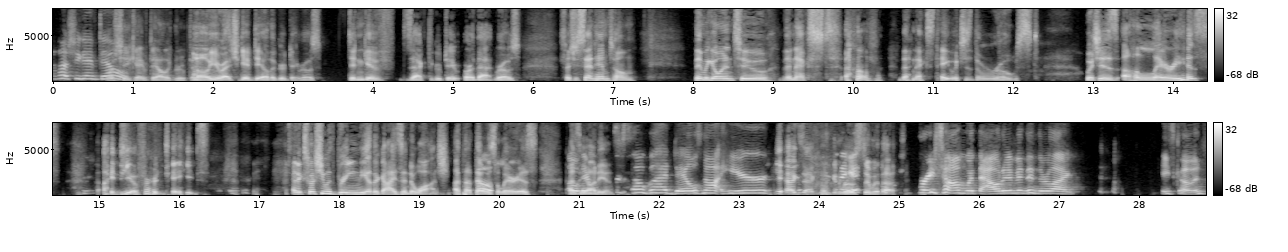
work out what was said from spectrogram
I thought she gave Dale. Well, she gave Dale a group. date Oh, you're right. She gave Dale the group date rose. Didn't give Zach the group date or that rose. So she sent him home. Then we go into the next um, the next date, which is the roast, which is a hilarious idea for a date. And especially with bringing the other guys in to watch. I thought that Oh. was hilarious oh, as Oh, the audience. So glad Dale's not here. Yeah, exactly. You can roast him without Free time without him. And then they're like, he's coming.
